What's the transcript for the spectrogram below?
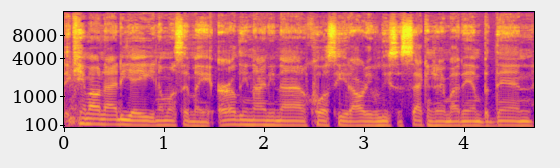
it came out in 98 and i want to say maybe early 99 of course he had already released a second joint by then but then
